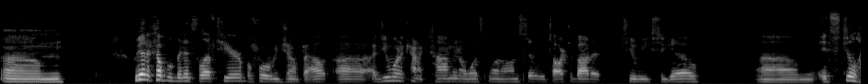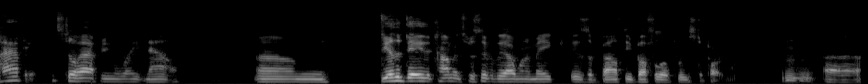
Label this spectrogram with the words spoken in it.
Um, we got a couple minutes left here before we jump out. Uh, I do want to kind of comment on what's going on still. We talked about it two weeks ago. Um, it's still happening. It's still happening right now. Um, the other day, the comment specifically I want to make is about the Buffalo Police Department. hmm Uh,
